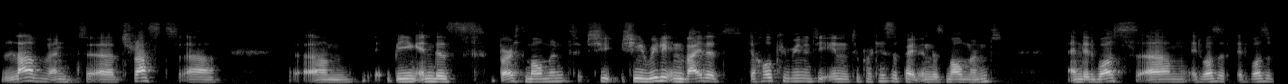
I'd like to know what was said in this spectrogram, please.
love and uh, trust uh, um, being in this birth moment, she she really invited the whole community in to participate in this moment, and it was um, it was a, it was a,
